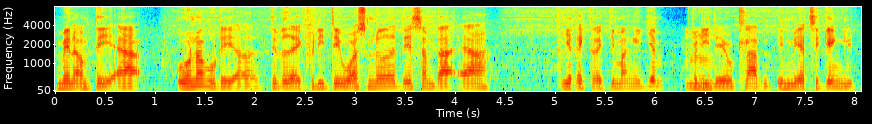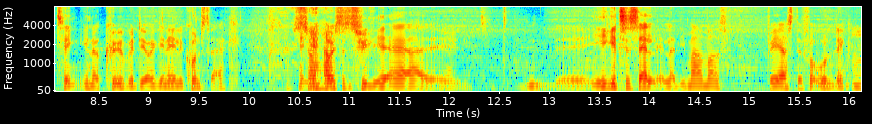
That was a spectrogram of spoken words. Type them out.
Men om det er undervurderet, det ved jeg ikke, fordi det er jo også noget af det, som der er i rigtig, rigtig mange hjem. Mm. Fordi det er jo klart en- en mere tilgængelig ting, end at købe det originale kunstværk, som Ja. højst sandsynligt er øh, øh, ikke til salg, eller de meget, meget færreste for ondt, ikke? Mm.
